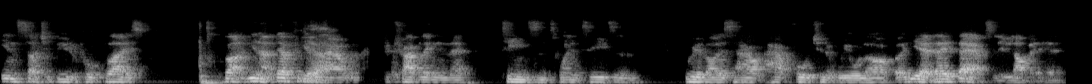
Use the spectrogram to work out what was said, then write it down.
in such a beautiful place. But you know, they'll figure yeah. out when they're traveling in their teens and twenties and realize how how fortunate we all are. But yeah, they they absolutely love it here.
